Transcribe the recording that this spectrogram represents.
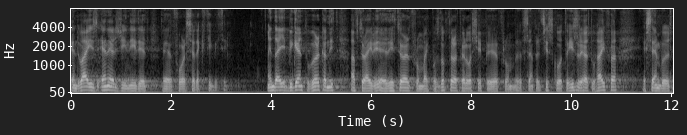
and why is energy needed uh, for selectivity. And I began to work on it after I re returned from my postdoctoral fellowship uh, from uh, San Francisco to Israel to Haifa, assembled uh,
